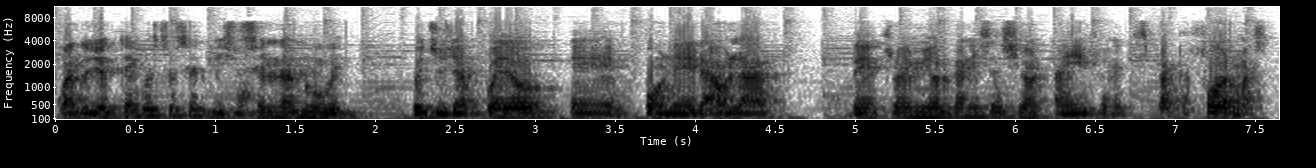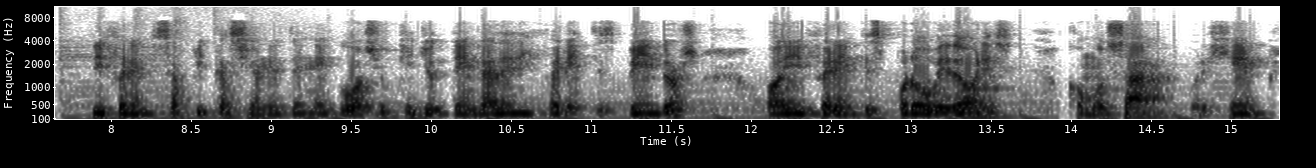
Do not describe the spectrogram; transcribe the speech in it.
Cuando yo tengo estos servicios en la nube, pues yo ya puedo eh, poner a hablar dentro de mi organización a diferentes plataformas, diferentes aplicaciones de negocio que yo tenga de diferentes vendors o de diferentes proveedores como SAP, por ejemplo,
